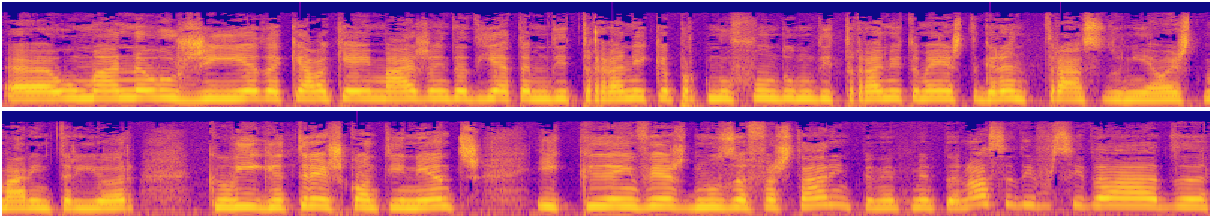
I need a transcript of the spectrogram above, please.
uh, uma analogia daquela que é a imagem da dieta mediterrânica, porque no fundo o Mediterrâneo também é este grande traço de união, este mar interior que liga três continentes e que em vez de nos afastar, independentemente da nossa diversidade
